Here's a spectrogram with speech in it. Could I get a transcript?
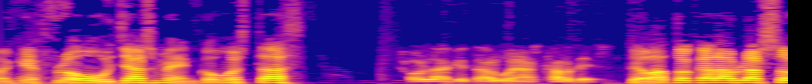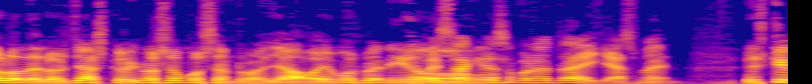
Joder, qué flow. Jasmine, ¿cómo estás? Hola, ¿qué tal? Buenas tardes. Te va a tocar hablar solo de los jazz, que hoy nos hemos enrollado. Hoy hemos venido. Pensaba que ibas a poner otra de Jasmine. Es que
